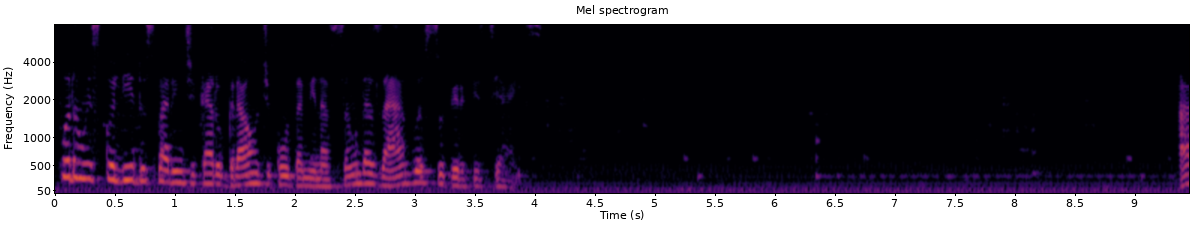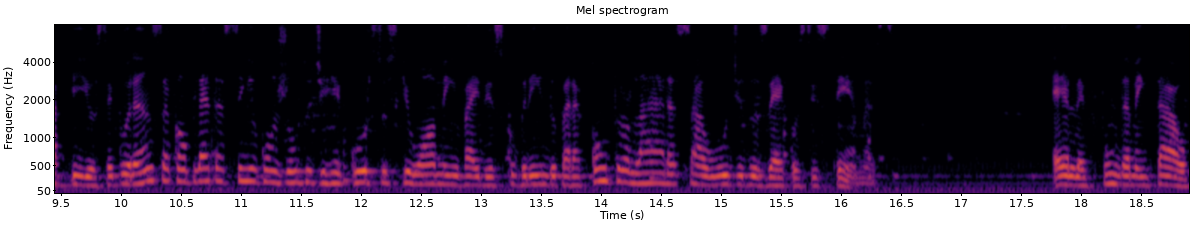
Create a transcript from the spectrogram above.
foram escolhidos para indicar o grau de contaminação das águas superficiais. A biossegurança completa assim o conjunto de recursos que o homem vai descobrindo para controlar a saúde dos ecossistemas. Ela é fundamental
